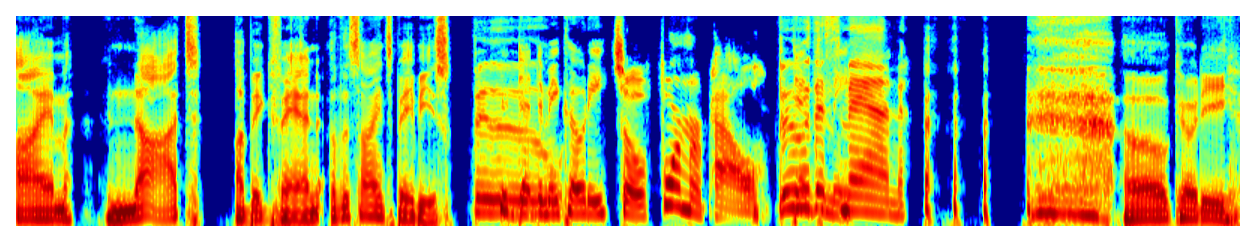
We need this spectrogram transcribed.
I'm not a big fan of the science babies. Boo. You're dead to me, Cody. So, former pal. Boo Dead this man. Oh, Cody,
